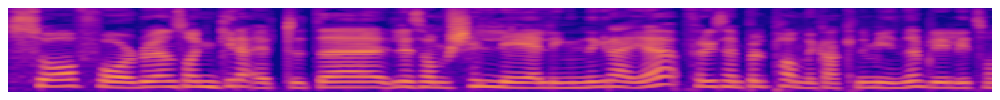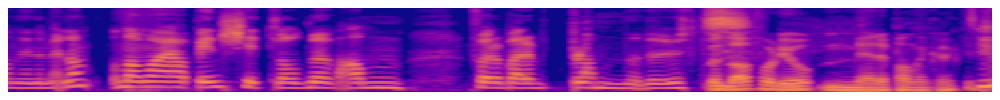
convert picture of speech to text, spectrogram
Så får du en sånn grautete liksom gelélignende greie. For eksempel pannekakene mine blir litt sånn innimellom. Og da må jeg ha oppi en shitload med vann for å bare blande det ut. Men da får de jo mer pannekaker.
